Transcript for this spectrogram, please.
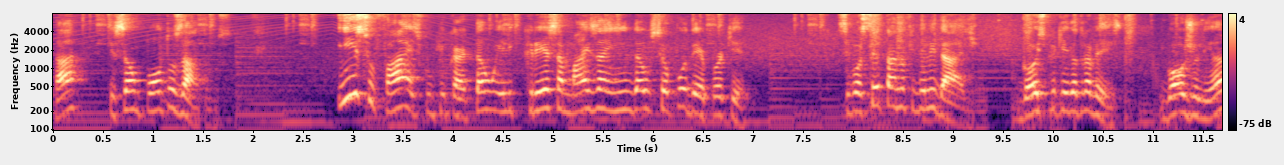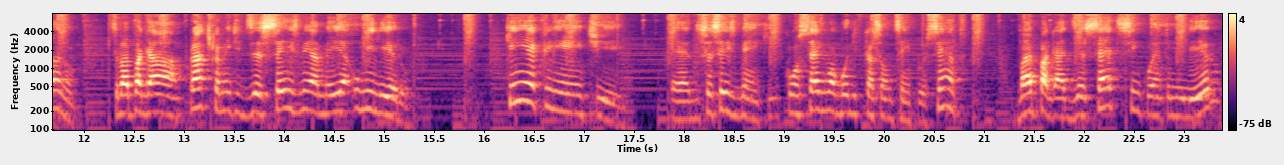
tá? Que são pontos átomos. Isso faz com que o cartão ele cresça mais ainda o seu poder. Por quê? Se você está no Fidelidade, igual eu expliquei da outra vez, igual o Juliano, você vai pagar praticamente 16,66 o milheiro. Quem é cliente é, do C6 Bank e consegue uma bonificação de 100%, vai pagar 17,50 o milheiro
